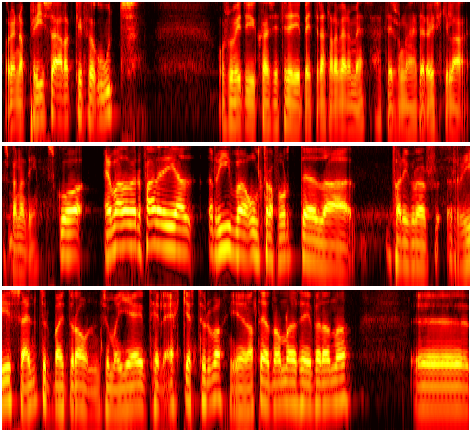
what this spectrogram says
og reyna að prísa Radcliffe það út og svo veitum við hvað þessi þriði beitir ætlar að vera með. Þetta er, svona, þetta er virkilega spennandi. Sko ef að það verður farið í að rífa Old Trafford eða fara í einhverjar risa endurbætur á hann sem að ég til ekkert þurfa. Ég er alltaf að nánaður þegar ég fer aðna uh,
